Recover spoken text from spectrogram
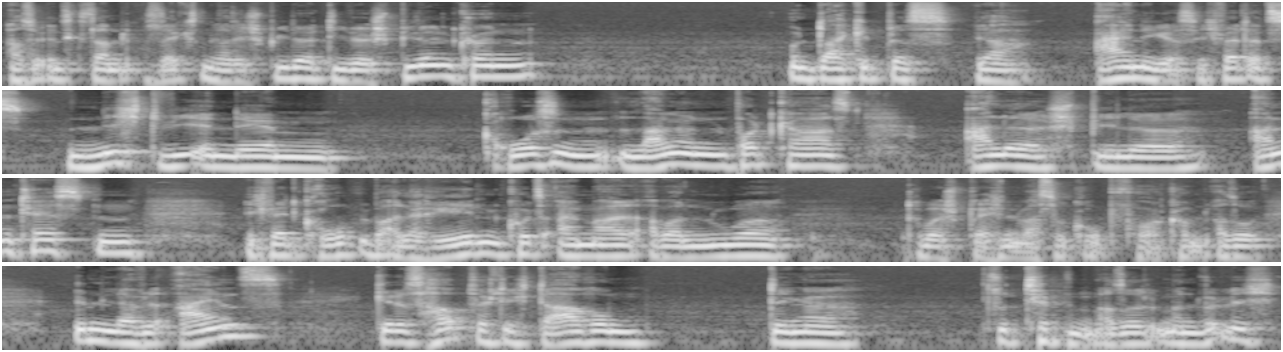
also insgesamt 36 Spiele, die wir spielen können. Und da gibt es ja einiges. Ich werde jetzt nicht wie in dem großen, langen Podcast alle Spiele antesten. Ich werde grob über alle reden, kurz einmal, aber nur drüber sprechen, was so grob vorkommt. Also im Level 1 geht es hauptsächlich darum, Dinge zu tippen. Also man wirklich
